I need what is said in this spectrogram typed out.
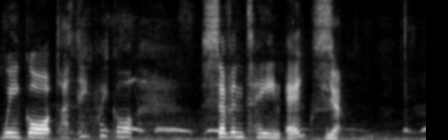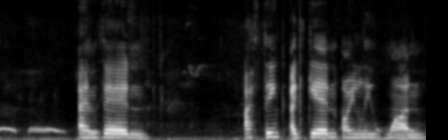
we got, I think we got 17 eggs. Yeah. and then I think again only one,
